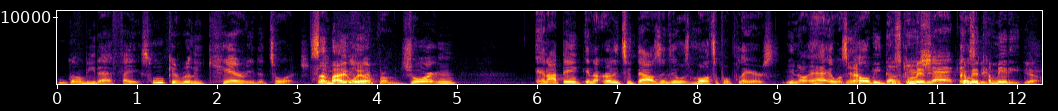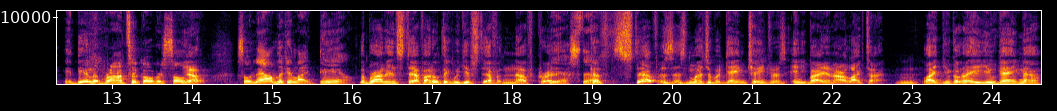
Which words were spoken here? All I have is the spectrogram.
who gonna be that face? Who can really carry the torch? Like, Somebody we will. went from Jordan, and I think in the early 2000s it was multiple players. You know, it, had, it was Yeah. Kobe, Duncan, committee. Shaq. It Committee. was a committee. Yeah. And then LeBron took over solo. Yeah. So now I'm looking like, damn. LeBron and Steph. I don't think we give Steph enough credit. Yeah, Steph. Because Steph is as much of a game changer as anybody in our lifetime. Mm. Like you go to AAU game now,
